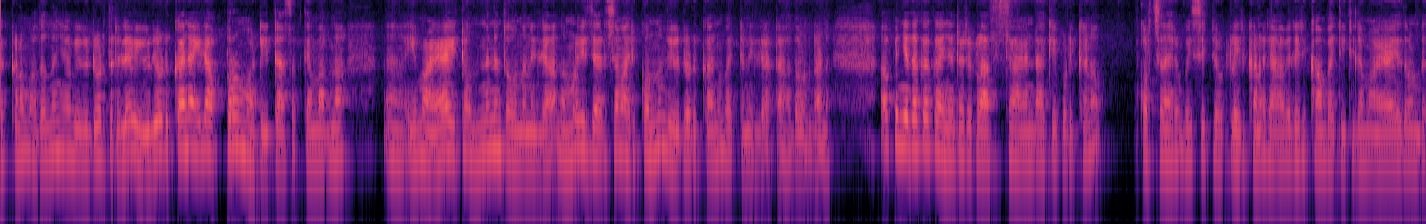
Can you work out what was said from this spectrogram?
വെക്കണം. അതൊന്നും ഞാൻ വീഡിയോ എടുത്തിട്ടില്ല. വീഡിയോ എടുക്കാൻ അതിലപ്പുറം മടിയിട്ടാണ് സത്യം പറഞ്ഞാൽ ഈ മഴ ആയിട്ട് ഒന്നിനും തോന്നണില്ല. നമ്മൾ വിചാരിച്ച മരിക്കൊന്നും വീഡിയോ എടുക്കാനും പറ്റണില്ല കേട്ടോ. അതുകൊണ്ടാണ്. അപ്പം ഇതൊക്കെ കഴിഞ്ഞിട്ട് ഒരു ഗ്ലാസ് ചായ ഉണ്ടാക്കി കുടിക്കണം. കുറച്ച് നേരം പോയി സിറ്റ് ഔട്ടിൽ ഇരിക്കണം. രാവിലെ ഇരിക്കാൻ പറ്റിയിട്ടില്ല. മഴ ആയതുകൊണ്ട്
